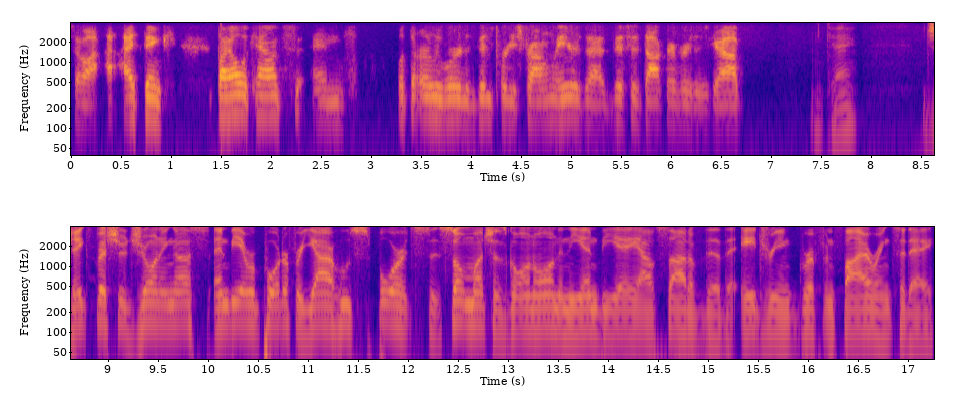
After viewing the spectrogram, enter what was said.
So I, I think, by all accounts, and what the early word has been pretty strongly here is that this is Doc Rivers' job. Okay. Jake Fischer joining us, NBA reporter for Yahoo Sports. So much has gone on in the NBA outside of the, the Adrian Griffin firing today.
